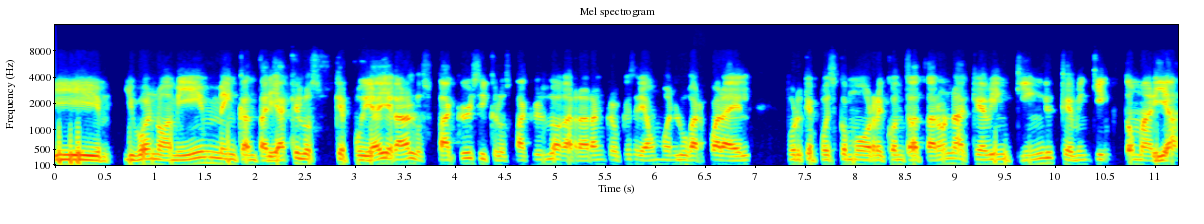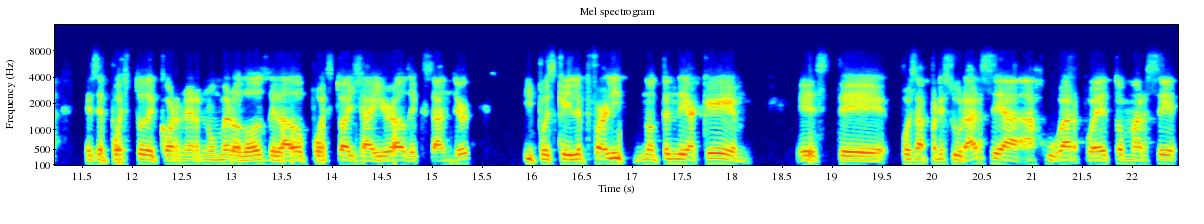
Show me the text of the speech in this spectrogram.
y, bueno, a mí me encantaría que, los, que pudiera llegar a los Packers y que los Packers lo agarraran, creo que sería un buen lugar para él, porque pues como recontrataron a Kevin King, Kevin King tomaría ese puesto de corner número dos del lado opuesto a Jair Alexander, y pues Caleb Farley no tendría que, este, pues apresurarse a, a jugar, puede tomarse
